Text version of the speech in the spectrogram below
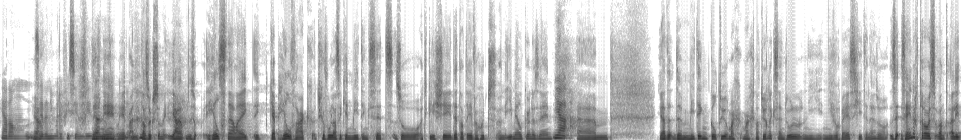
ja, dan zijn ze niet meer efficiënt bezig. Ja, nee, nee en dat is ook zo, ja, dus heel snel. Hè. Ik, ik heb heel vaak het gevoel als ik in meetings zit, zo het cliché, dit dat even goed een e-mail kunnen zijn. Ja. Um, ja, de, de meetingcultuur mag, mag natuurlijk zijn doel niet, niet voorbij schieten. Hè, zo. Zijn er trouwens, want allee,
